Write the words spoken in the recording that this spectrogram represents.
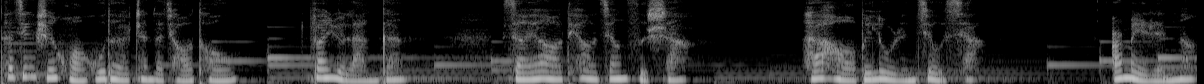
他精神恍惚地站在桥头，翻越栏杆，想要跳江自杀，还好被路人救下。而美人呢，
